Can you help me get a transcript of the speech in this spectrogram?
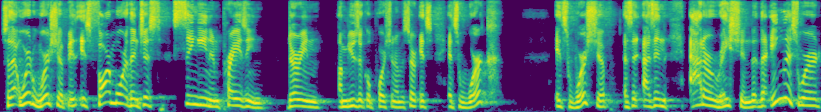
So that word worship is, is, far more than just singing and praising during a musical portion of a service. It's, it's work. It's worship as, a, as in adoration. The, the, English word,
